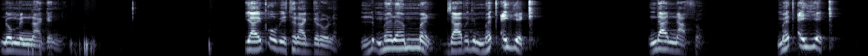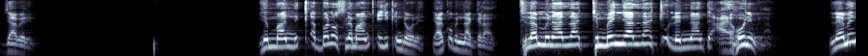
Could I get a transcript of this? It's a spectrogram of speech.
ነው የምናገኘው። ያዕቆብ የተናገረው ነው መለመን እግዚአብሔርን መጠየቅ እንዳናፍረው። መጠየቅ እግዚአብሔርን። የማንቀበለው ስለማንጠይቅ እንደሆነ ያዕቆብ ይናገራል። ትለምናላችሁ ትመኛላችሁ ለእናንተ አይሆንም ይላል። ለምን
